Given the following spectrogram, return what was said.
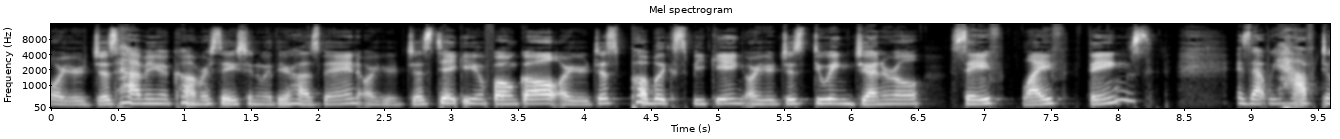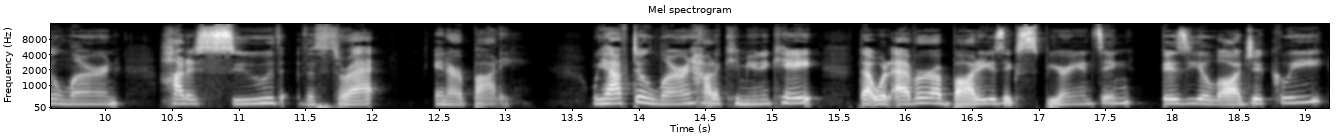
or you're just having a conversation with your husband, or you're just taking a phone call, or you're just public speaking, or you're just doing general safe life things, is that we have to learn how to soothe the threat in our body. We have to learn how to communicate that whatever our body is experiencing physiologically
